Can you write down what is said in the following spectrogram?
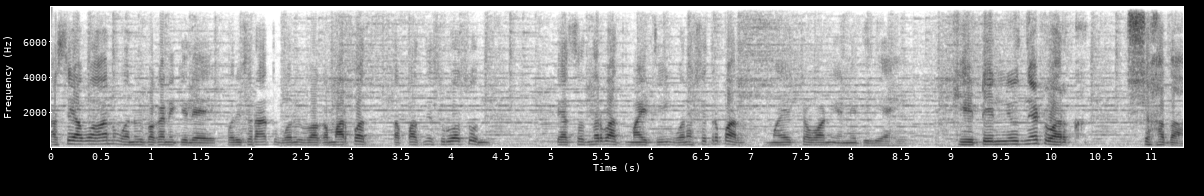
असे आवाहन वन विभागाने केले आहे. परिसरात वन विभागामार्फत तपासणी सुरू असून त्या संदर्भात माहिती वनक्षेत्रपाल महेश चव्हाण यांनी दिली आहे. K ten news network Shahada.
